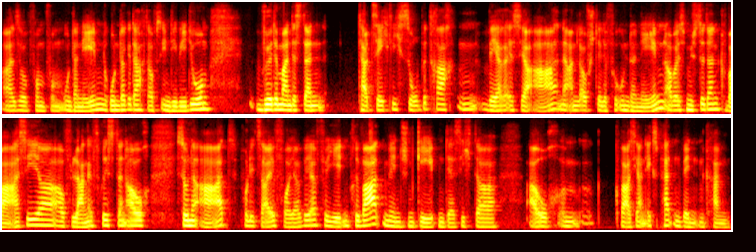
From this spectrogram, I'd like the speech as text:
also vom, vom Unternehmen runtergedacht aufs Individuum, würde man das dann tatsächlich so betrachten, wäre es ja A, eine Anlaufstelle für Unternehmen, aber es müsste dann quasi ja auf lange Frist dann auch so eine Art Polizei, Feuerwehr für jeden Privatmenschen geben, der sich da auch ähm, quasi an Experten wenden kann.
